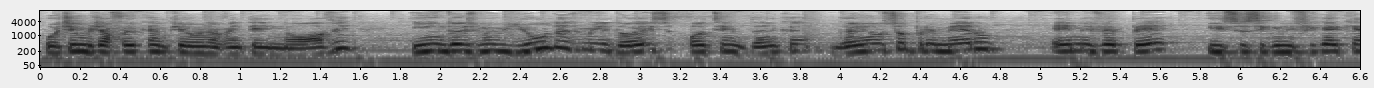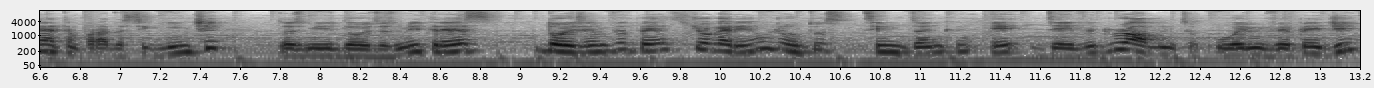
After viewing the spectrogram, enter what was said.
o time já foi campeão em 99, e em 2001-2002 o Tim Duncan ganhou seu primeiro MVP, isso significa que na temporada seguinte, 2002-2003, dois MVPs jogariam juntos, Tim Duncan e David Robinson, o MVP de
